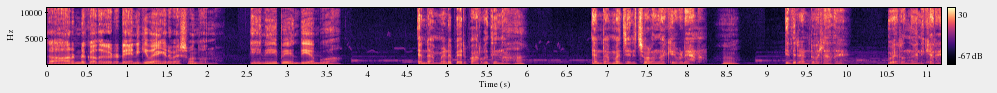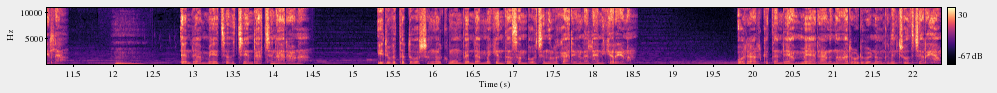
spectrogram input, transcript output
സാറിന്റെ കഥ കേട്ടിട്ട് എനിക്ക് ഭയങ്കര വിഷമം തോന്നുന്നു. ഇനിയിപ്പോ എന്ത് ചെയ്യാൻ പോവാ? എന്റെ അമ്മയുടെ പേര് പാർവതി എന്നാ. എന്റെ അമ്മ ജനിച്ചു വളർന്നൊക്കെ ഇവിടെയാണ്. ഇത് രണ്ടും അല്ലാതെ വേറൊന്നും എനിക്കറിയില്ല. എന്റെ അമ്മയെ ചതിച്ച എന്റെ അച്ഛൻ ആരാണ്? ഇരുപത്തെട്ട് വർഷങ്ങൾക്ക് മുമ്പ് എന്റെ അമ്മയ്ക്ക് എന്താ സംഭവിച്ചെന്നുള്ള കാര്യങ്ങളെല്ലാം എനിക്കറിയണം. ഒരാൾക്ക് തന്റെ അമ്മ ആരാണെന്ന് ആരോട് വേണമെങ്കിലും ചോദിച്ചറിയാം.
